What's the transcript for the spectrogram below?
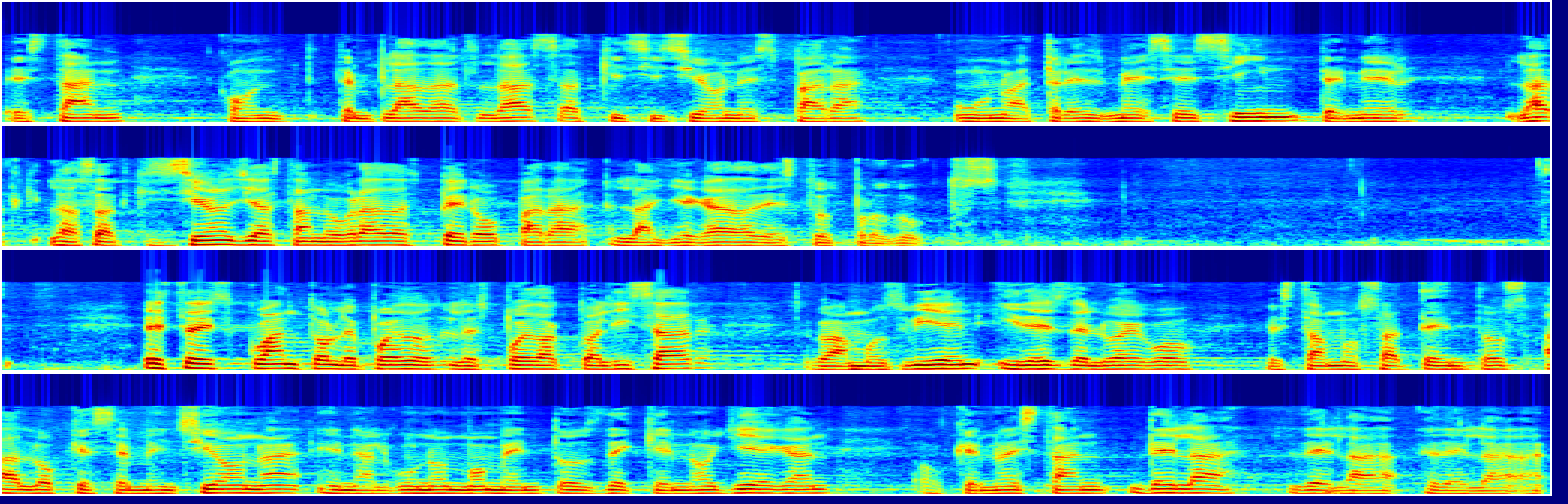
están contempladas las adquisiciones para uno a tres meses sin tener las adquisiciones ya están logradas pero para la llegada de estos productos. Este es cuanto les puedo actualizar, vamos bien y desde luego estamos atentos a lo que se menciona en algunos momentos de que no llegan o que no están de la, de la, de la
